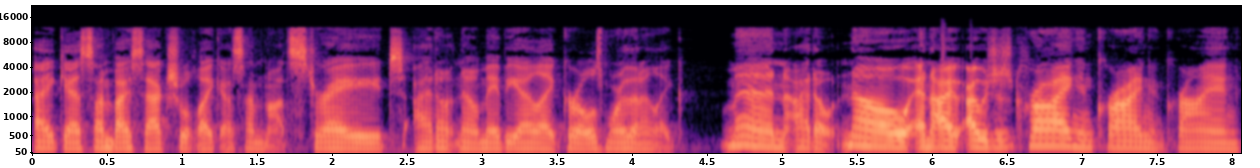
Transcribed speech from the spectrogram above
I guess I'm bisexual. I guess I'm not straight. I don't know. Maybe I like girls more than I like men. I don't know. And I, I was just crying and crying and crying.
